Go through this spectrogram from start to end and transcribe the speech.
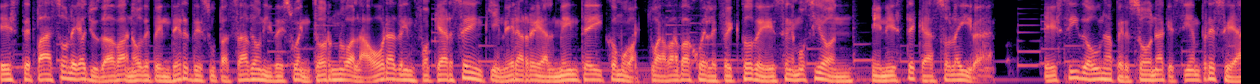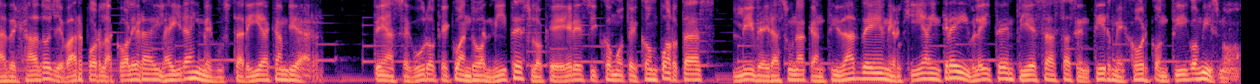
Este paso le ayudaba a no depender de su pasado ni de su entorno a la hora de enfocarse en quién era realmente y cómo actuaba bajo el efecto de esa emoción, en este caso la ira. He sido una persona que siempre se ha dejado llevar por la cólera y la ira y me gustaría cambiar. Te aseguro que cuando admites lo que eres y cómo te comportas, liberas una cantidad de energía increíble y te empiezas a sentir mejor contigo mismo.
